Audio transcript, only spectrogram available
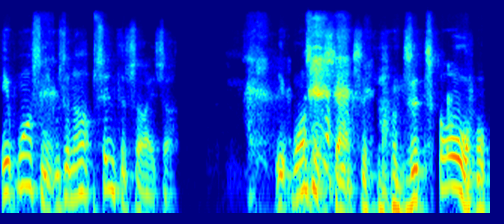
It wasn't, it was an ARP synthesizer. It wasn't saxophones at all.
